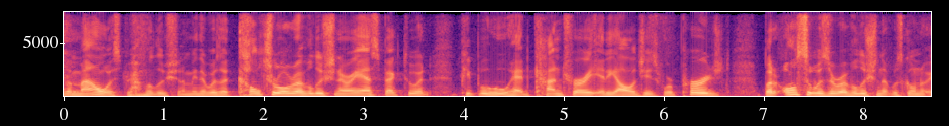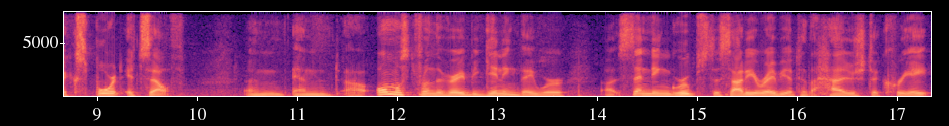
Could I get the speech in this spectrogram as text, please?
the Maoist revolution. I mean, there was a cultural revolutionary aspect to it. People who had contrary ideologies were purged, but it also was a revolution that was going to export itself. And, and uh, almost from the very beginning, they were uh, sending groups to Saudi Arabia to the Hajj to create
